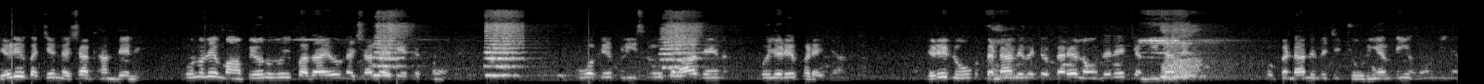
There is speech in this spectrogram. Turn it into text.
ਜਿਹੜੇ ਬੱਚੇ ਨਸ਼ਾ ਖਾਂਦੇ ਨੇ, ਉਹਨਾਂ ਦੇ ਮਾਪਿਆਂ ਨੂੰ ਵੀ ਪਤਾ ਹੈ ਉਹ ਨਸ਼ਾ ਲੈ ਕੇ ਕਿੱਥੋਂ ਉਹ ਅੱਗੇ ਪੁਲਿਸ ਨੂੰ ਤਲਾਹ ਦੇਣ, ਉਹ ਜਿਹੜੇ ਫੜੇ ਜਾਣ। ਜਿਹੜੇ ਲੋਕ ਪਿੰਡਾਂ ਦੇ ਵਿੱਚ ਪਹਿਰੇ ਲਾਉਂਦੇ ਨੇ ਚੰਗੀ ਗੱਲ ਹੈ ਉਹ ਪਿੰਡਾਂ ਦੇ ਵਿੱਚ ਚੋਰੀਆਂ ਵੀ ਹੋਣਗੀਆਂ।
